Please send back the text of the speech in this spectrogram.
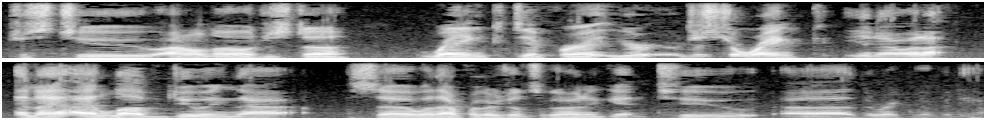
just to, I don't know, just to rank different. You're just to rank, you know, and I, and I, I love doing that. So without further ado, let's go ahead and get to uh, the regular video.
